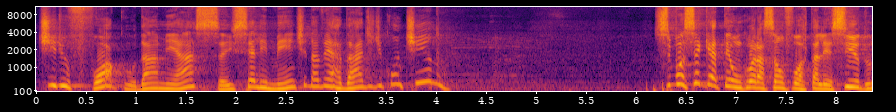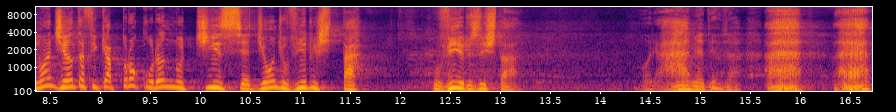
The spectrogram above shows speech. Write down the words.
Tire o foco da ameaça e se alimente da verdade de contínuo. Se você quer ter um coração fortalecido, não adianta ficar procurando notícia de onde o vírus está o vírus está. Ah, meu Deus. Ah, ah.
